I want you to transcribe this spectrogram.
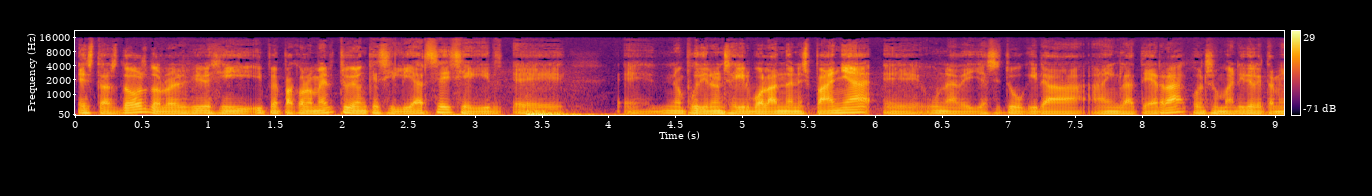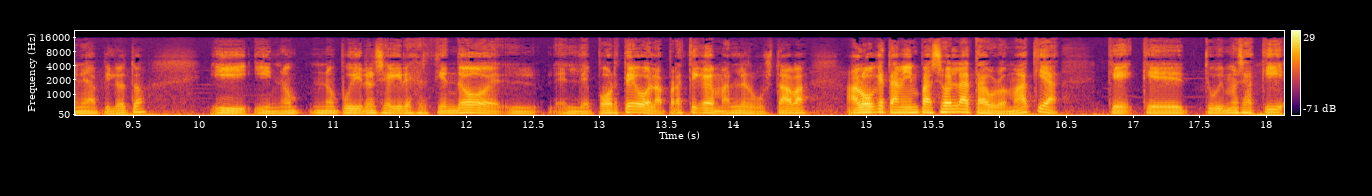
estas dos, Dolores Vives y, Pepa Colomer, tuvieron que exiliarse y seguir... Eh, eh, no pudieron seguir volando en España. Eh, una de ellas se tuvo que ir a, Inglaterra con su marido, que también era piloto. Y, no, no, pudieron seguir ejerciendo el, deporte o la práctica que más les gustaba. Algo que también pasó en la tauromaquia, que, tuvimos aquí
